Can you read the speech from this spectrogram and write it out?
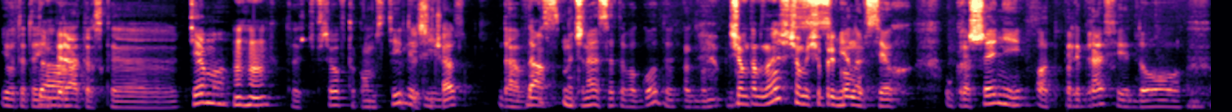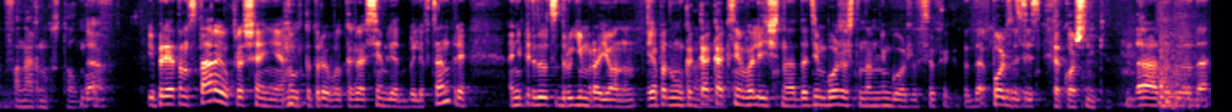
И вот эта Да. императорская тема. Мгм. То есть все в таком стиле. Это И- сейчас? Да, Да. с- начиная с этого года, как бы Причем там, знаешь, в чем еще прикол? смена всех украшений от полиграфии до фонарных столбов. Да. И при этом старые украшения, ну, вот, которые вот как раз 7 лет были в центре, они передаются другим районам. Я подумал, как, как, как символично, дадим Боже, что нам не гоже. Все как это, да, пользуйтесь. Кокошники. Да, да, да, да.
